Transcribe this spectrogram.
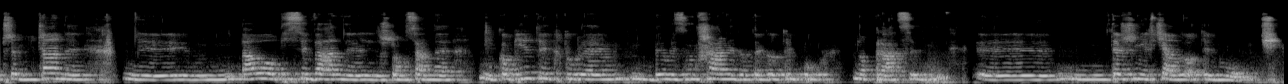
przemilczany, mało opisywany. Zresztą same kobiety, które były zmuszane do tego typu no, pracy, też nie chciały o tym mówić.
